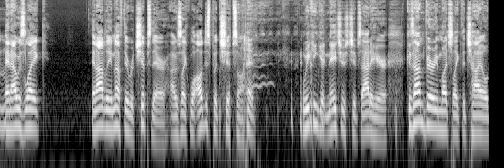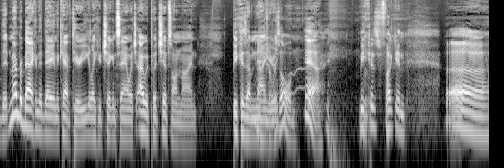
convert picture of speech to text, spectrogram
Mm. And I was like, and oddly enough, there were chips there. I was like, well, I'll just put chips on it. We can get nature's chips out of here. Cause I'm very much like the child that remember back in the day in the cafeteria, you get like your chicken sandwich. I would put chips on mine because I'm nine years old. Yeah. because fucking uh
